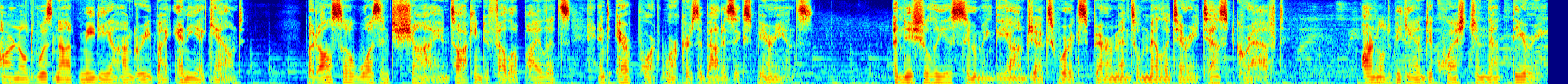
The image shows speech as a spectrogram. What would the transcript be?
Arnold was not media hungry by any account, but also wasn't shy in talking to fellow pilots and airport workers about his experience. Initially assuming the objects were experimental military test craft, Arnold began to question that theory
